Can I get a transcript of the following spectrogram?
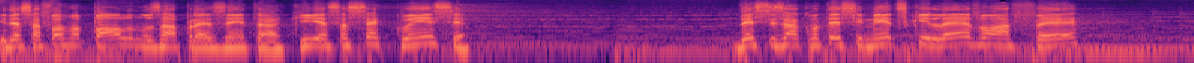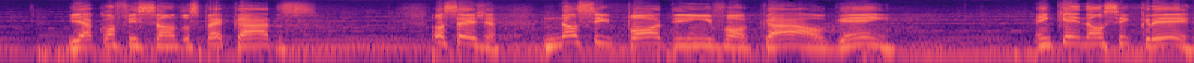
E dessa forma, Paulo nos apresenta aqui essa sequência desses acontecimentos que levam à fé e à confissão dos pecados. Ou seja, não se pode invocar alguém em quem não se crê.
